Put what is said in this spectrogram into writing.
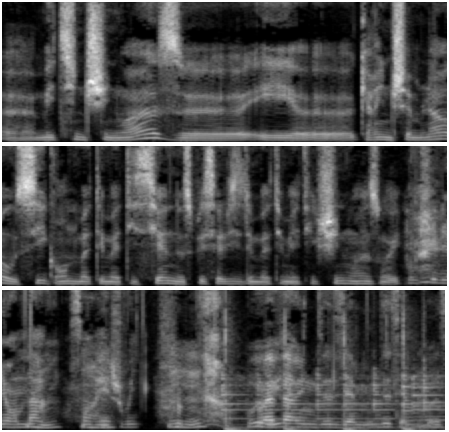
euh, médecine chinoise, euh, et euh, Karine Chemla aussi grande mathématicienne, spécialiste des mathématiques chinoises. Oui. Donc il y en a, mmh. s'en réjouit. On oui, va faire une deuxième, une deuxième pause.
